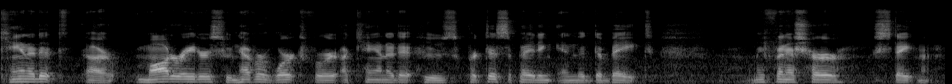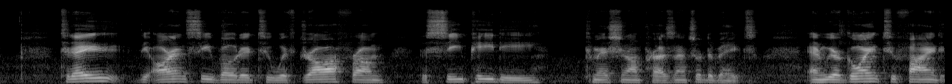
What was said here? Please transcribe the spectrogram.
Candidates or uh, moderators who never worked for a candidate who's participating in the debate. Let me finish her statement. Today, the RNC voted to withdraw from the CPD, Commission on Presidential Debates, and we are going to find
